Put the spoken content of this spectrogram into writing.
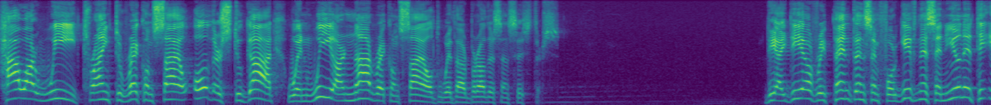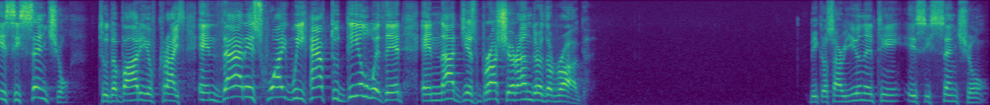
How are we trying to reconcile others to God when we are not reconciled with our brothers and sisters? The idea of repentance and forgiveness and unity is essential to the body of Christ. And that is why we have to deal with it and not just brush it under the rug because our unity is essential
